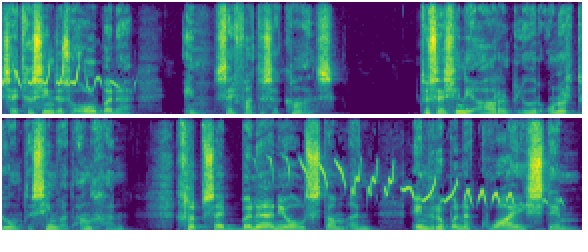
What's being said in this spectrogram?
Sy het gesien dis hol binne en sy vat dit as 'n kans. Toe sy sien die arend loer onder toe om te sien wat aangaan, glip sy binne in die holstam in en roep in 'n kwaai stem.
